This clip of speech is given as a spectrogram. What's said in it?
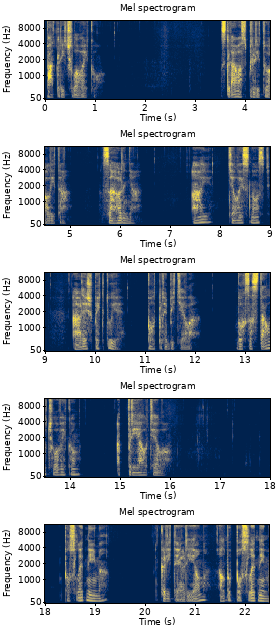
patrí človeku. Zdravá spiritualita zahrňa aj telesnosť a rešpektuje potreby tela. Boh sa stal človekom a prijal telo posledným kritériom alebo posledným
